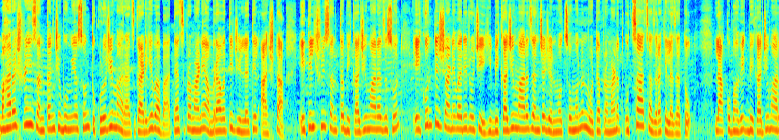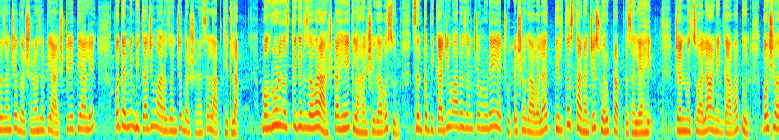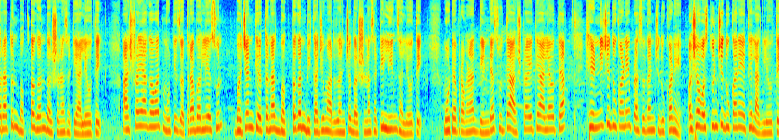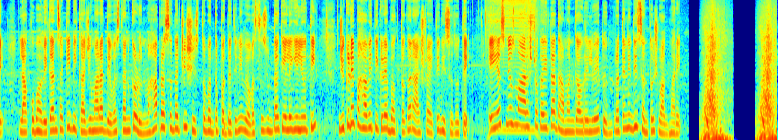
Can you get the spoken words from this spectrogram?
महाराष्ट्र ही संतांची भूमी असून तुकडोजी महाराज गाडगेबाबा त्याचप्रमाणे अमरावती जिल्ह्यातील आष्टा येथील श्री संत भिकाजी महाराज असून एकोणतीस जानेवारी रोजी ही भिकाजी महाराज यांचा जन्मोत्सव म्हणून मोठ्या प्रमाणात उत्साहात साजरा केला जातो. लाखो भाविक भिकाजी महाराजांच्या दर्शनासाठी आष्टी येथे आले व त्यांनी भिकाजी महाराजांच्या दर्शनाचा लाभ घेतला. मंगरूळ दस्तगीरजवळ आष्टा हे एक लहानशी गाव असून संत पिकाजी महाराजांच्यामुळे या छोट्याशा गावाला तीर्थस्थानाचे स्वरूप प्राप्त झाले आहे. जन्मोत्सवाला अनेक गावातून व शहरातून भक्तगण दर्शनासाठी आले होते. आष्टा या गावात मोठी जत्रा भरली असून भजन कीर्तनात भक्तगण भिकाजी महाराजांच्या दर्शनासाठी लीन झाले होते. मोठ्या प्रमाणात दिंड्यासुद्धा आष्टा येथे आल्या होत्या. खेळणीची दुकाने प्रसादांची दुकाने अशा वस्तूंची दुकाने येथे लागले होते. लाखो भाविकांसाठी भिकाजी महाराज देवस्थानकडून महाप्रसादाची शिस्तबद्ध पद्धतीने व्यवस्थासुद्धा केली गेली होती. जिकडे पहावे तिकडे भक्तगण आष्टा येथे दिसत होते. ए एस न्यूज महाराष्ट्रकरिता धामणगाव रेल्वेतून प्रतिनिधी संतोष वाघमारे.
